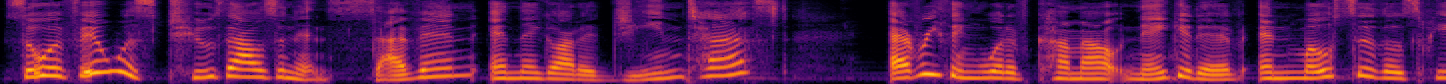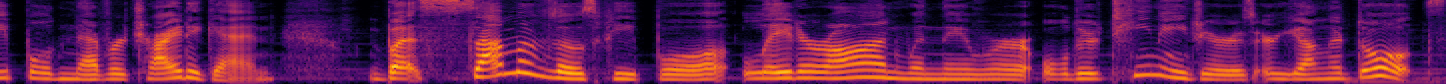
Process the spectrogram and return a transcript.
So if it was 2007 and they got a gene test, everything would have come out negative and most of those people never tried again. But some of those people later on, when they were older teenagers or young adults,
